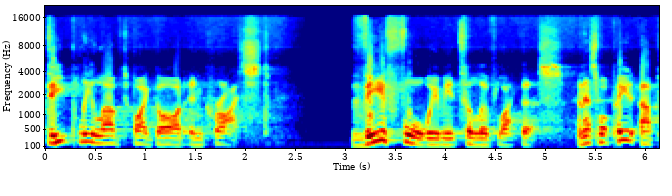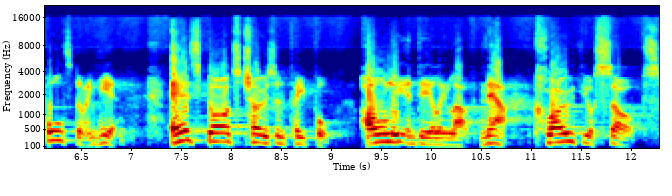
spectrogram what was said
deeply loved by God in Christ. Therefore, we're meant to live like this. And that's what Peter, uh, Paul's doing here. As God's chosen people, holy and dearly loved. Now, clothe yourselves.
